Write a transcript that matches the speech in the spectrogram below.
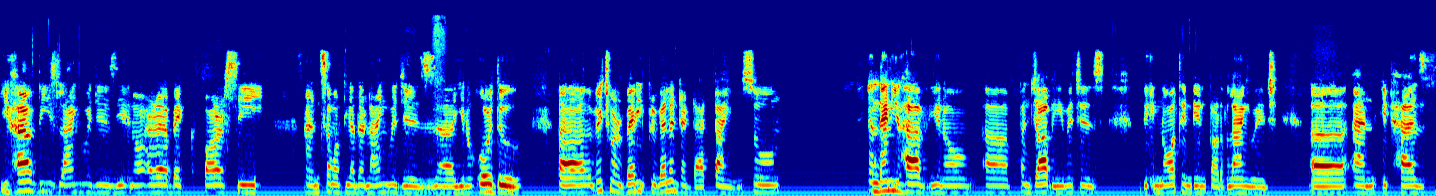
you have these languages, you know, Arabic, Farsi, and some of the other languages, uh, you know, Urdu, uh, which were very prevalent at that time. So, and then you have you know uh, Punjabi, which is the North Indian part of the language, uh, and it has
